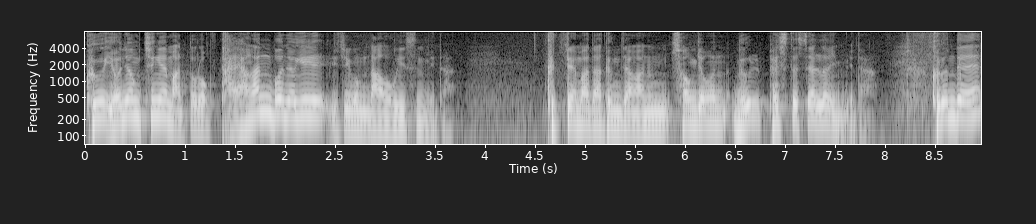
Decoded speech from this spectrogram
그 연령층에 맞도록 다양한 번역이 지금 나오고 있습니다. 그때마다 등장하는 성경은 늘 베스트셀러입니다. 그런데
